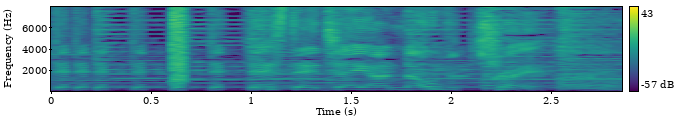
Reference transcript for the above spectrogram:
That's that JR Nova track.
